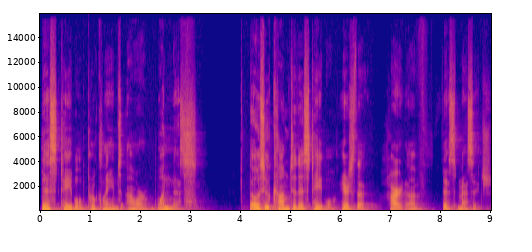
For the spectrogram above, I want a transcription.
This table proclaims our oneness. Those who come to this table, here's the heart of this message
